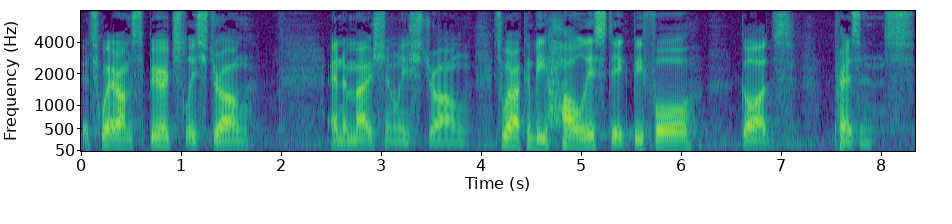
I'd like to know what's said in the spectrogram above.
It's where I'm spiritually strong and emotionally strong. It's where I can be holistic before God's presence.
